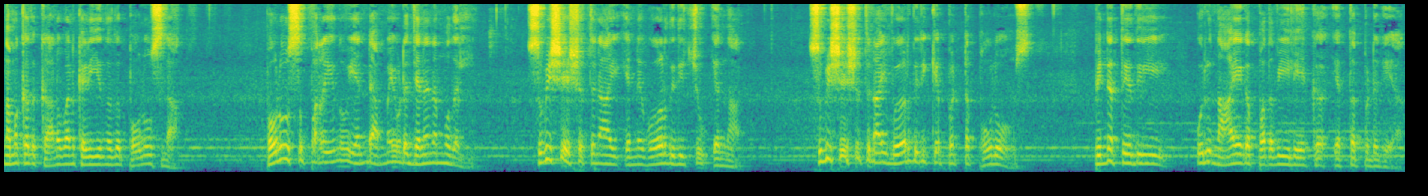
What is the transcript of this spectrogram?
നമുക്കത് കാണുവാൻ കഴിയുന്നത് പോലൂസിനാണ്. പൗലോസ് പറയുന്നു എന്റെ അമ്മയുടെ ജനനം മുതൽ സുവിശേഷത്തിനായി എന്നെ വേർതിരിച്ചു എന്നാണ്. സുവിശേഷത്തിനായി വേർതിരിക്കപ്പെട്ട പൗലോസ് പിന്നത്തേതിൽ ഒരു നായക പദവിയിലേക്ക് എത്തപ്പെടുകയാണ്.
